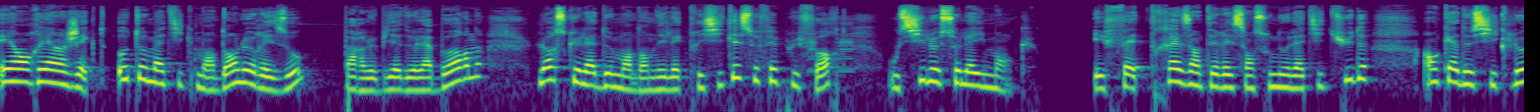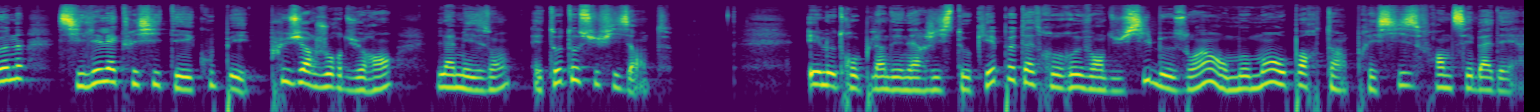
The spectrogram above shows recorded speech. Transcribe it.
et en réinjecte automatiquement dans le réseau par le biais de la borne lorsque la demande en électricité se fait plus forte ou si le soleil manque. Effet très intéressant sous nos latitudes, en cas de cyclone, si l'électricité est coupée plusieurs jours durant, la maison est autosuffisante. Et le trop-plein d'énergie stockée peut être revendu si besoin au moment opportun, précise Franz Bader.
